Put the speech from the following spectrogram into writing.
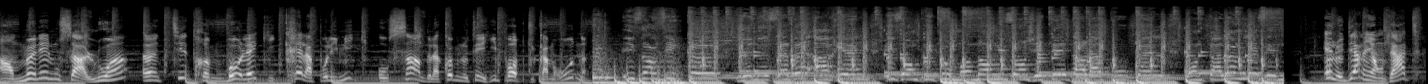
Emmenez-nous ça loin, un titre mollet qui crée la polémique au sein de la communauté hip-hop du Cameroun. Ils ont dit que je ne servais à rien. Ils ont pris tout mon nom, ils ont jeté dans la poubelle. Mon talent les. Et le dernier en date,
